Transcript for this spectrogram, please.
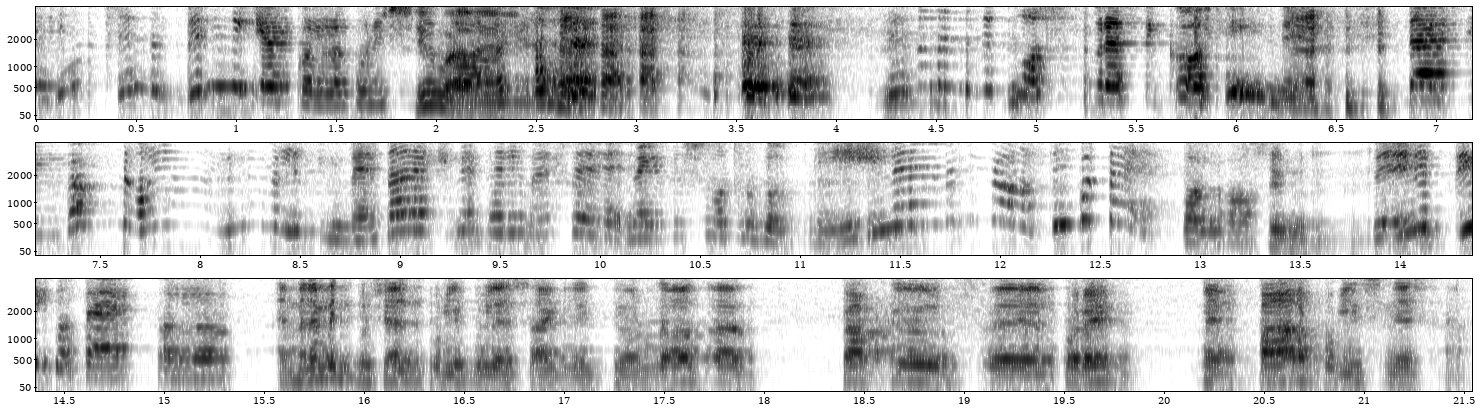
παιδιά, ξέρετε, δεν είναι και εύκολο να κουνήσεις τον Σίγουρα κόλλο. δεν Δεν φαντάζεστε πόσο κουραστικό είναι. Εντάξει, υπάρχουν όλα, είναι μελετημένα, είναι, θέλει να, είσαι, να έχεις σηματοδομή, είναι, δεν είναι όλο, τίποτα εύκολο. Σίγουρα. ναι. Δεν είναι τίποτα εύκολο. Εμένα με εντυπωσιάζει πολύ που λες Άγγελε και Γιώργο, όταν κάποιος ε, χορεύει με πάρα πολύ συνέστημα.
